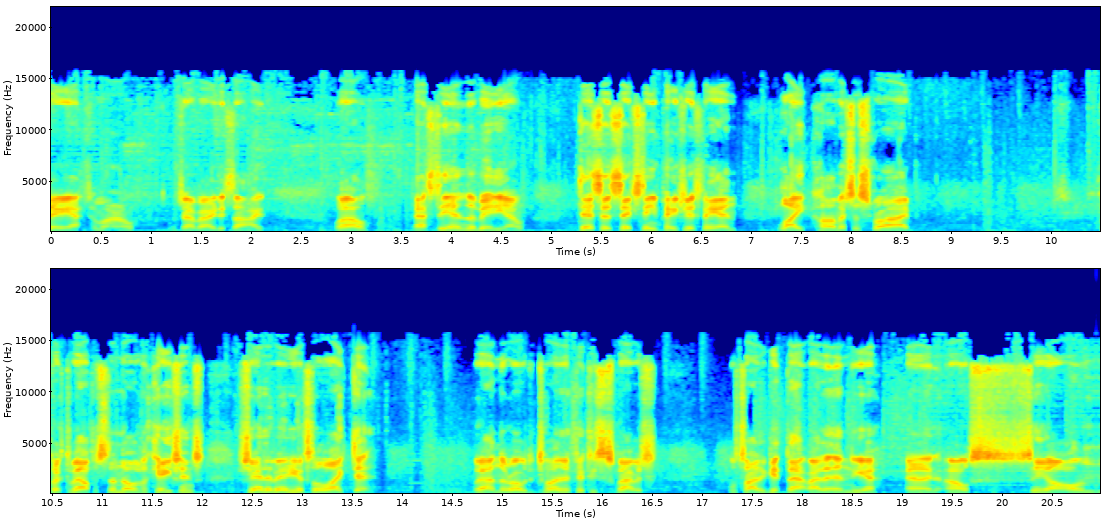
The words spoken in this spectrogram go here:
day after tomorrow, whichever I decide. Well, that's the end of the video. This is 16 Patriots fan. Like, comment, subscribe. Click the bell for some notifications. Share the video if you liked it. We're on the road to 250 subscribers. We'll try to get that by the end of the year. And I'll see y'all in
